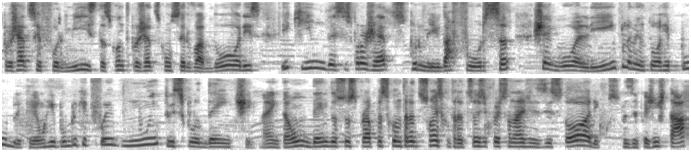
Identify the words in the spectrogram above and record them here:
projetos reformistas quanto projetos conservadores, e que um desses projetos, por meio da força, chegou ali e implementou a República. É uma República que foi muito excludente, né? Então, dentro das suas próprias contradições, contradições de personagens históricos, por exemplo, a gente está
